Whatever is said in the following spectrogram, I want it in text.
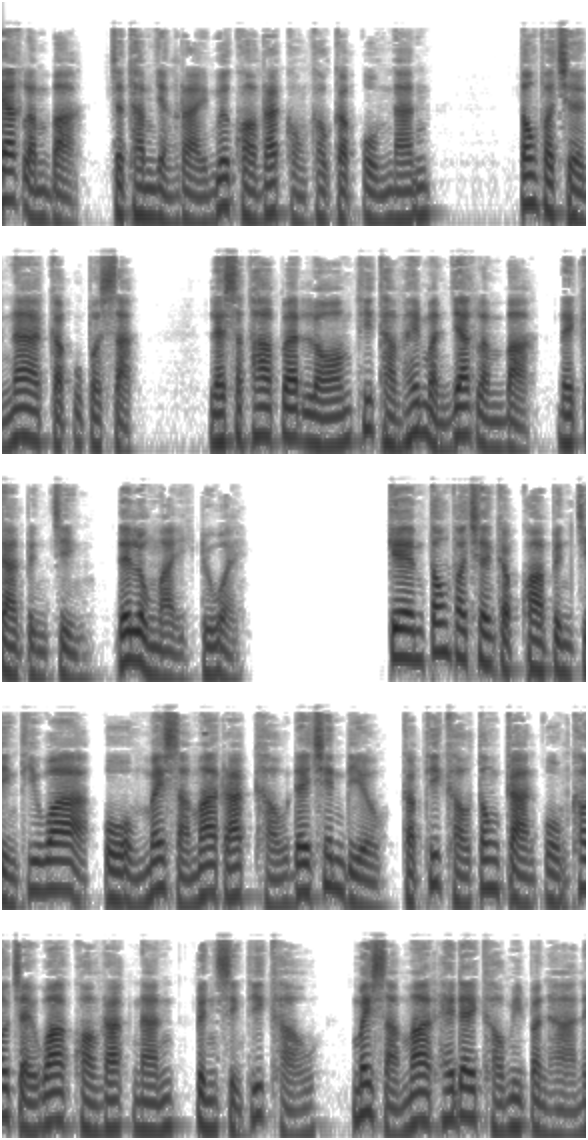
ยากลำบากจะทำอย่างไรเมื่อความรักของเขากับโอมนั้น ต้องเผชิญหน้ากับอุปสรรค และสภาพแวดล้อมที่ทำให้มันยากลำบากในการเป็นจริงได้ลงมาอีกด้วย เกมต้องเผชิญกับความเป็นจริงที่ว่าโอมไม่สามารถรักเขาได้เช่นเดียว กับที่เขาต้องการโอมเข้าใจว่าความรักนั้นเป็นสิ่งที่เขาไม่สามารถให้ได้เขามีปัญหาใน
